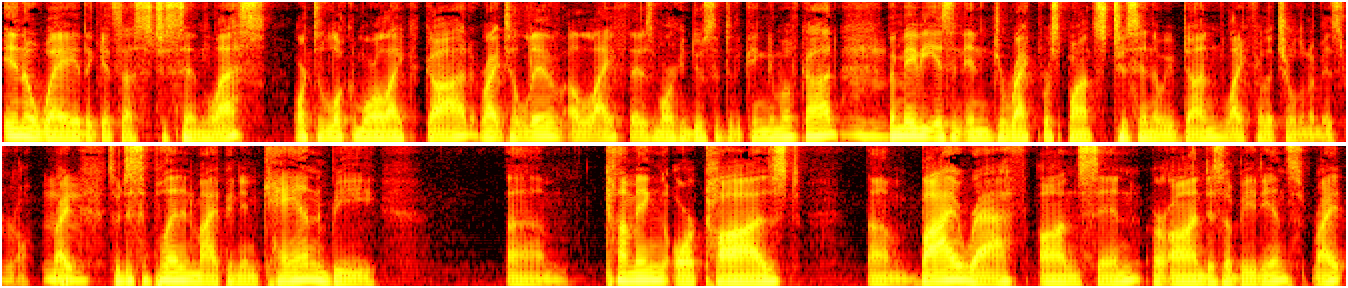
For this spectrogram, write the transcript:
in a way that gets us to sin less or to look more like God, right? To live a life that is more conducive to the kingdom of God, but maybe isn't in direct response to sin that we've done, like for the children of Israel, right? So discipline, in my opinion, can be um, coming or caused um, by wrath on sin or on disobedience, right?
